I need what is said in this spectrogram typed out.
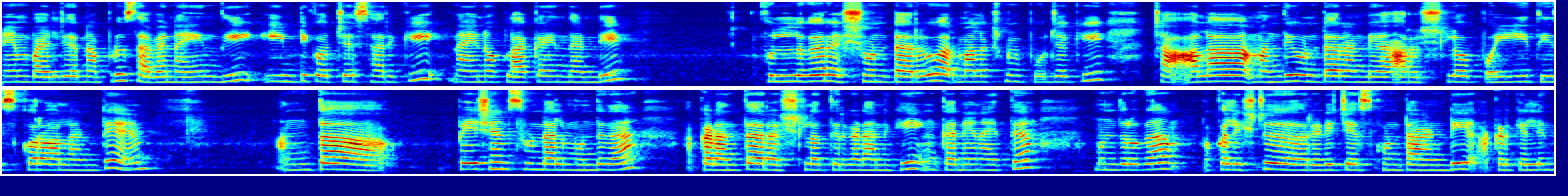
మేము బయలుదేరినప్పుడు సెవెన్ అయింది. ఈ ఇంటికి వచ్చేసరికి నైన్ ఓ క్లాక్ అయిందండి. ఫుల్గా రష్ ఉంటారు. వరమహాలక్ష్మి పూజకి చాలా మంది ఉంటారండి. ఆ రష్లో పోయి తీసుకురావాలంటే అంత పేషెన్స్ ఉండాలి ముందుగా. అక్కడంతా రష్లో తిరగడానికి. ఇంకా నేనైతే ముందుగా ఒక లిస్ట్ రెడీ చేసుకుంటా అండి. అక్కడికి వెళ్ళిన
